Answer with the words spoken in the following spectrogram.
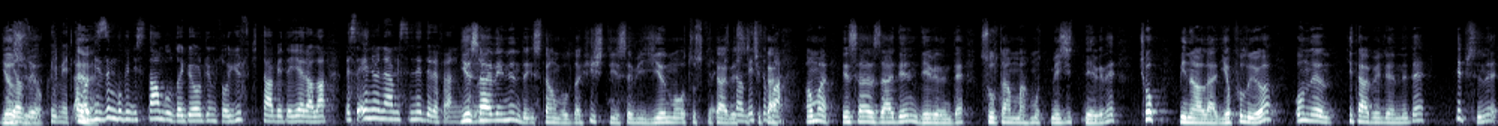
yazıyor. yazıyor, kıymetli. Ama Evet. bizim bugün İstanbul'da gördüğümüz o 100 kitabede yer alan mesela en önemlisi nedir efendim? Yesare'nin de İstanbul'da hiç değilse bir 20-30 kitabesi, Kitabesi çıkar. var. Ama Yesarezade'nin devrinde Sultan Mahmut Mecit devri çok binalar yapılıyor. Onların kitabelerini de hepsini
